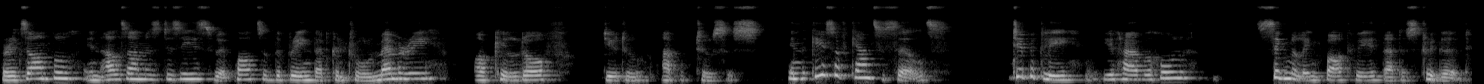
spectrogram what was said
for example, in Alzheimer's disease, where parts of the brain that control memory are killed off due to apoptosis. In the case of cancer cells, typically you have a whole signaling pathway that is triggered.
